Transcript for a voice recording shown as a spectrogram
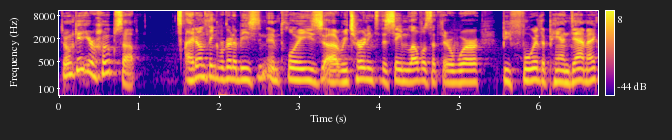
don't get your hopes up. I don't think we're going to be employees uh, returning to the same levels that there were before the pandemic.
